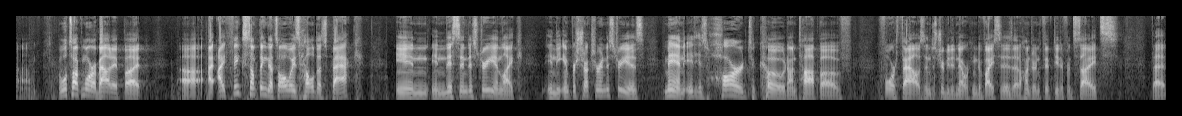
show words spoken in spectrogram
Um, and we'll talk more about it, but uh, I, I, think something that's always held us back in, in this industry and like in the infrastructure industry is, man, it is hard to code on top of 4,000 distributed networking devices at 150 different sites that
